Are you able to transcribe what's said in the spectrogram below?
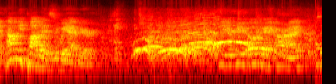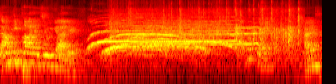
How many potheads do we have here? Okay, all right. So how many potheads do we got here? Okay. Right?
